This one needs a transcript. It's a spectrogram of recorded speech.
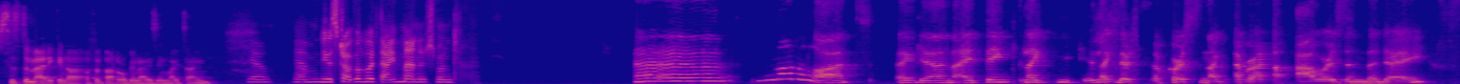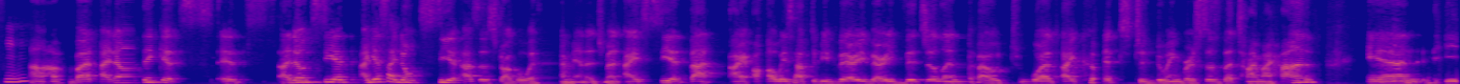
systematic enough about organizing my time. Yeah. yeah. Um, do you struggle with time management? Uh, not a lot. Again, I think like like there's of course like never enough hours in the day, Mhm. uh, but I don't think it's it's I don't see it. I guess I don't see it as a struggle with time management. I see it that I always have to be very very vigilant about what I commit to doing versus the time I have, and be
